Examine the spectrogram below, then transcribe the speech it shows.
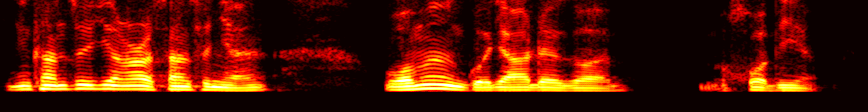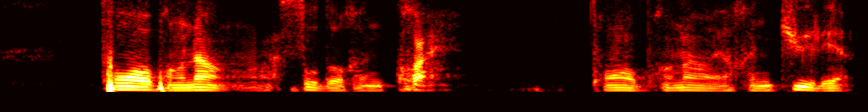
你看最近二三十年，我们国家这个货币通货膨胀速度很快，通货膨胀也很剧烈。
